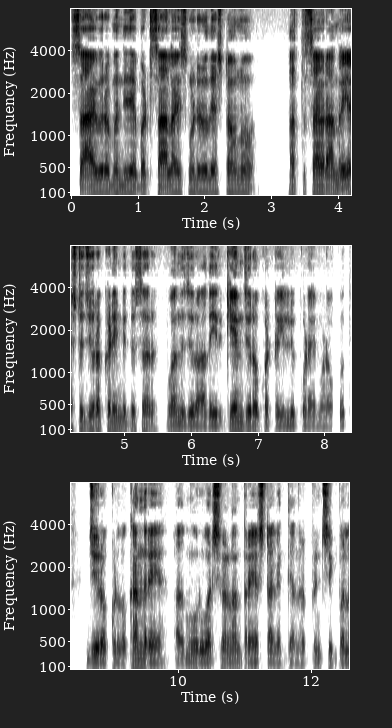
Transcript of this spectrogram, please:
ಸಾವಿರ ಬಂದಿದೆ. ಬಟ್ ಸಾಲ ಇಸ್ಕೊಂಡಿರೋದು ಎಷ್ಟು ಅವನು? ಹತ್ತು ಸಾವಿರ ಅಂದ್ರೆ ಎಷ್ಟು ಜೀರೋ ಕಡಿಮೆ ಬಿದ್ದು ಸರ್? ಒಂದು ಜೀರೋ. ಅದು ಇದಕ್ಕೇನು ಜೀರೋ ಕೊಟ್ಟರು ಇಲ್ಲಿ ಕೂಡ ಏನು ಮಾಡಬೇಕು? ಜೀರೋ ಕೊಡ್ಬೇಕು ಅಂದ್ರೆ ಅದ್ ಮೂರು ವರ್ಷಗಳ ನಂತರ ಎಷ್ಟಾಗತ್ತೆ ಅಂದ್ರೆ ಪ್ರಿನ್ಸಿಪಲ್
